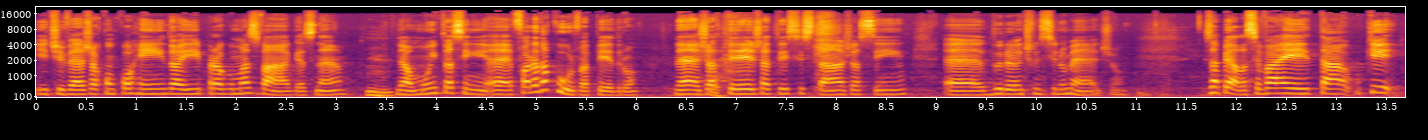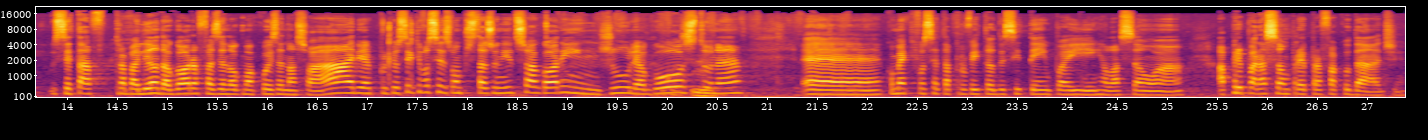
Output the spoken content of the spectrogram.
e tiver já concorrendo aí para algumas vagas, né? Não, muito assim, é, fora da curva, Pedro, né? Já ter já ter esse estágio assim é, durante o ensino médio. Isabela, você vai estar. o que você está trabalhando agora, fazendo alguma coisa na sua área? Porque eu sei que vocês vão para os Estados Unidos só agora em julho, agosto, né? É, como é que você está aproveitando esse tempo aí em relação à à preparação para ir para a faculdade?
